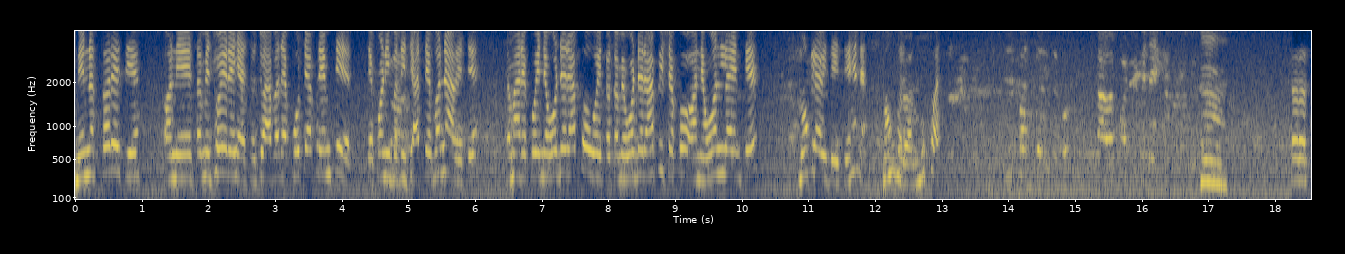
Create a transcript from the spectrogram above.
મહેનત કરે છે. અને તમે જોઈ રહ્યા છો જો આ બધા ફોટા ફ્રેમ છે તે પણ એ બધી જાતે બનાવે છે. તમારે કોઈને ઓર્ડર આપવો હોય તો તમે ઓર્ડર આપી શકો અને ઓનલાઈન તે મોકલાવી દેશે હે ને? શું કરવાનું શકો હમ સરસ.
